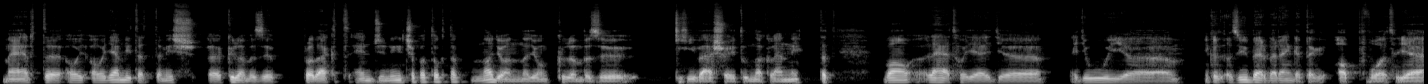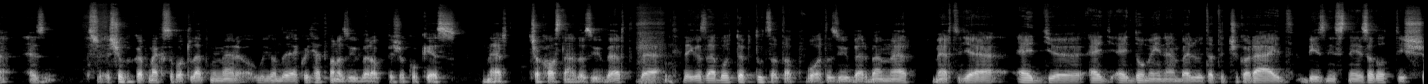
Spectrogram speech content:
Mert ahogy, ahogy említettem is, különböző product engineering csapatoknak nagyon-nagyon különböző kihívásai tudnak lenni. Tehát van, lehet, hogy egy, egy új, az Uberben rengeteg app volt, ugye ez sokakat meg szokott lepni, mert úgy gondolják, hogy hát van az Uber app, és akkor kész, mert csak használod az Ubert, de, de igazából több tucat app volt az Uberben, mert, mert ugye egy, egy, egy doménen belül, tehát csak a ride business nézed, ott is,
